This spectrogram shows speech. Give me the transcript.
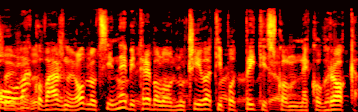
O ovako važnoj odluci ne bi trebalo odlučivati pod pritiskom nekog roka.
